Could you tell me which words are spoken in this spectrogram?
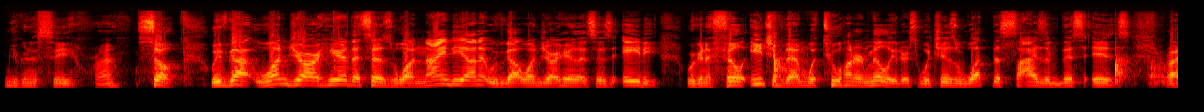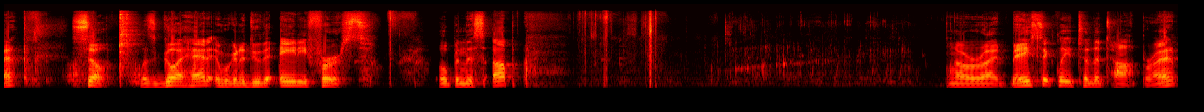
you're gonna see, right? So we've got one jar here that says 190 on it. We've got one jar here that says 80. We're gonna fill each of them with 200 milliliters, which is what the size of this is, right? So let's go ahead and we're gonna do the 80 first. Open this up. All right, basically to the top, right?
